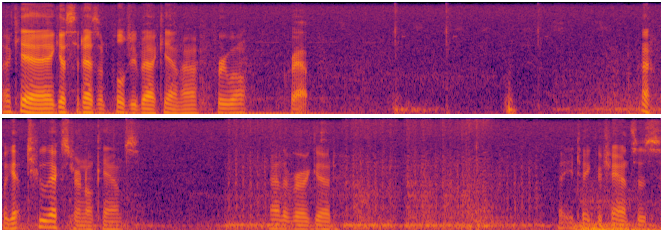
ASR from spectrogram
Okay, I guess it hasn't pulled you back in, huh? Free will? Crap. Huh, we got two external cams. Neither very good. Let you take your chances.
